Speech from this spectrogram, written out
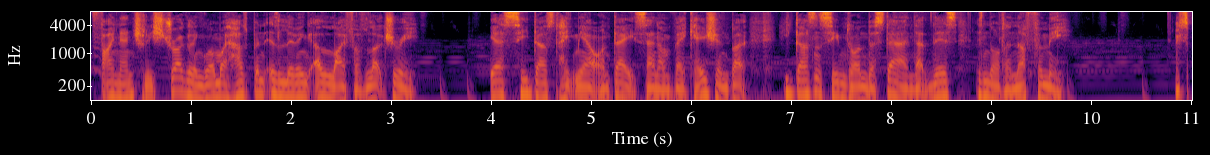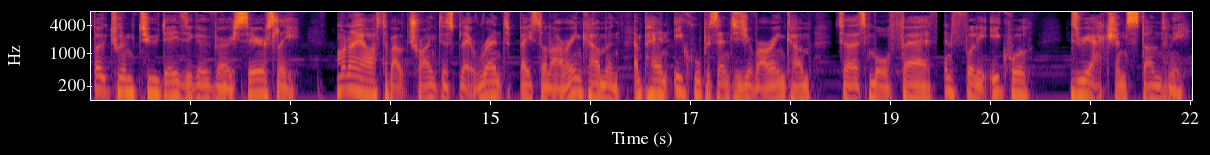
financially struggling while my husband is living a life of luxury. Yes, he does take me out on dates and on vacation, but he doesn't seem to understand that this is not enough for me. I spoke to him two days ago very seriously, and when I asked about trying to split rent based on our income and, and pay an equal percentage of our income so that's more fair and fully equal, his reaction stunned me.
